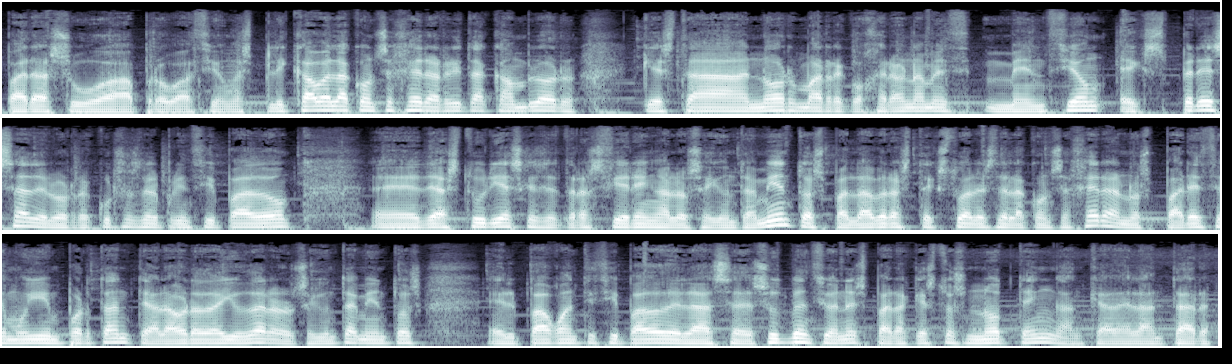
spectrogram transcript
para su aprobación. Explicaba la consejera Rita Camblor que esta norma recogerá una mención expresa de los recursos del Principado eh, de Asturias que se transfieren a los ayuntamientos. Palabras textuales de la consejera. Nos parece muy importante a la hora de ayudar a los ayuntamientos el pago anticipado de las eh, subvenciones para que estos no tengan que adelantar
